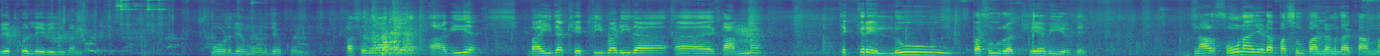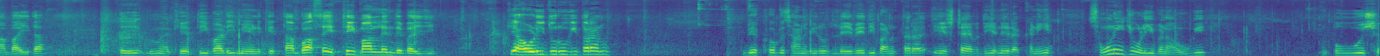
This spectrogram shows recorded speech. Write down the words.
ਵੇਖੋ ਲੇਵੇ ਦੀ ਬਣ ਮੋੜ ਦਿਓ ਮੋੜ ਦਿਓ ਕੋਈ ਨੀ। ਪਸ਼ੂਆਂ 'ਚ ਆ ਗਈ ਹੈ। ਬਾਈ ਦਾ ਖੇਤੀਬਾੜੀ ਦਾ ਕੰਮ ਹੈ। ਤੇ ਘਰੇਲੂ ਪਸ਼ੂ ਰੱਖੇ ਆ ਵੀਰ ਦੇ। ਨਾਲ ਸੋਹਣਾ ਜਿਹੜਾ ਪਸ਼ੂ ਪਾਲਣ ਦਾ ਕੰਮ ਆ ਬਾਈ ਦਾ। ਤੇ ਮੈਂ ਖੇਤੀਬਾੜੀ ਮੇਨ ਕੀਤਾ। ਬਸ ਇੱਥੇ ਹੀ ਬੰਨ ਲੈਂਦੇ ਬਾਈ ਜੀ। ਕਿ ਹੌਲੀ ਤੁਰੂਗੀ ਪਰਾਂ ਨੂੰ? ਵੇਖੋ ਕਿਸਾਨ ਵੀਰੋ, ਲੇਵੇ ਦੀ ਬਣਤਰ ਇਸ ਟਾਈਪ ਦੀ ਇਹਨੇ ਰੱਖਣੀ ਹੈ। ਸੋਹਣੀ ਝੋਲੀ ਬਣਾਊਗੀ। ਪੂਛ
